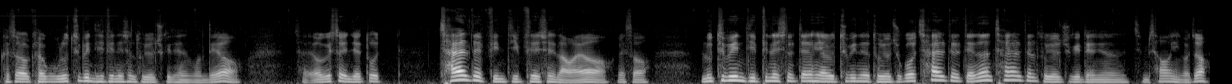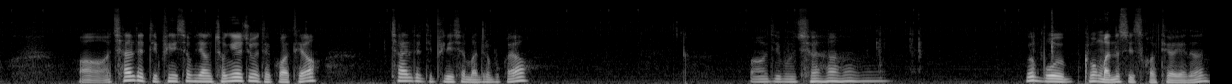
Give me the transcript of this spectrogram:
그래서 결국 root bean definition 돌려주게 되는 건데요. 자, 여기서 이제 또 child bean definition이 나와요. 그래서 root bean definition일 때는 그냥 root bean을 돌려주고 child일 때는 child를 돌려주게 되는 지금 상황인 거죠. 어, child definition 그냥 정해주면 될 것 같아요. child definition 만들어 볼까요? 어디 보자. 이거 뭐 금방 만들 수 있을 것 같아요. 얘는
